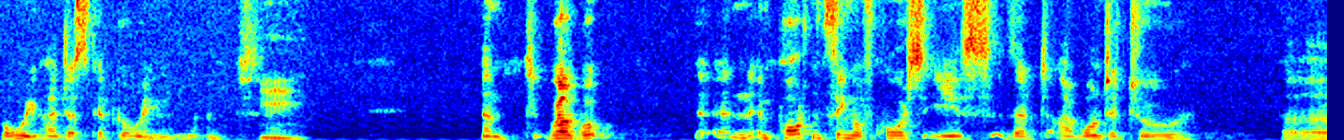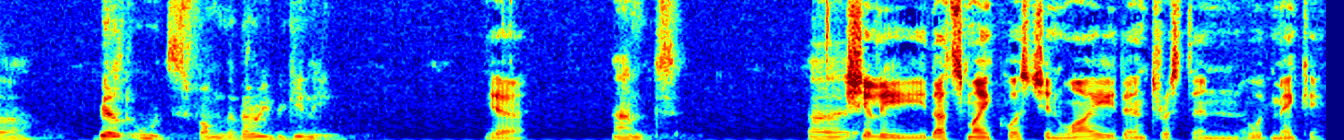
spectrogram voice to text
going. I just kept going and Mm. and well what, an important thing of course is that I wanted to uh, build ouds from the very beginning Yeah. and uh, Actually, that's my question. Why the interest in oud making?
